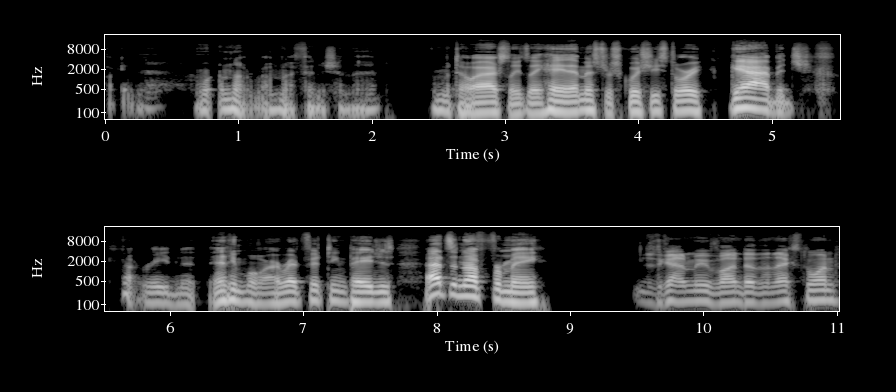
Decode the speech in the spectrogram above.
Fucking, I'm not, I'm not finishing that. I'm gonna tell Ashley, it's like, hey, that Mr. Squishy story, garbage. not reading it anymore. I read 15 pages. That's enough for me. Just gotta move on to the next one.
